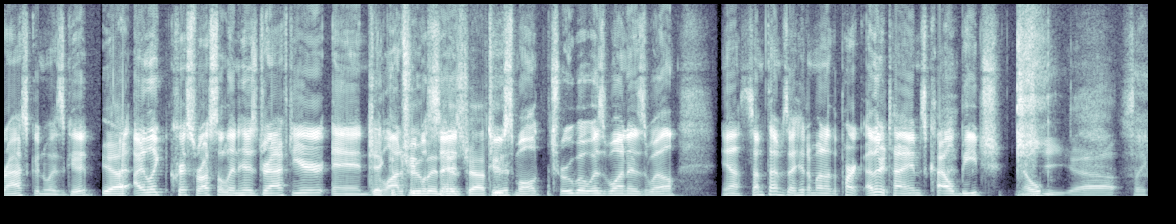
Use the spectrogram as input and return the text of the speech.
Raskinen was good. Yeah. I, I like Chris Russell in his draft year, and Jacob a lot of people Trouba in said his draft too year. small. Trouba was one as well. Yeah, sometimes I hit him out of the park. Other times, Kyle Beach, nope. Yeah. It's like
